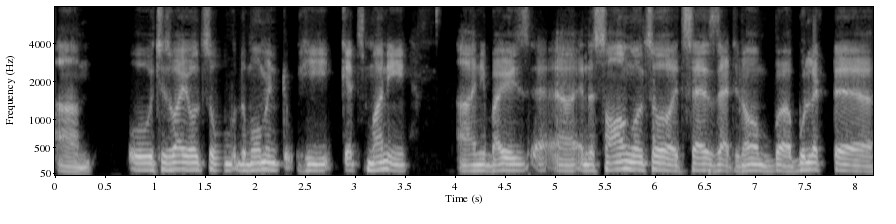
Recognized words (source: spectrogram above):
Um, which is why also the moment he gets money uh, and he buys uh, in the song also it says that you know bullet uh,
